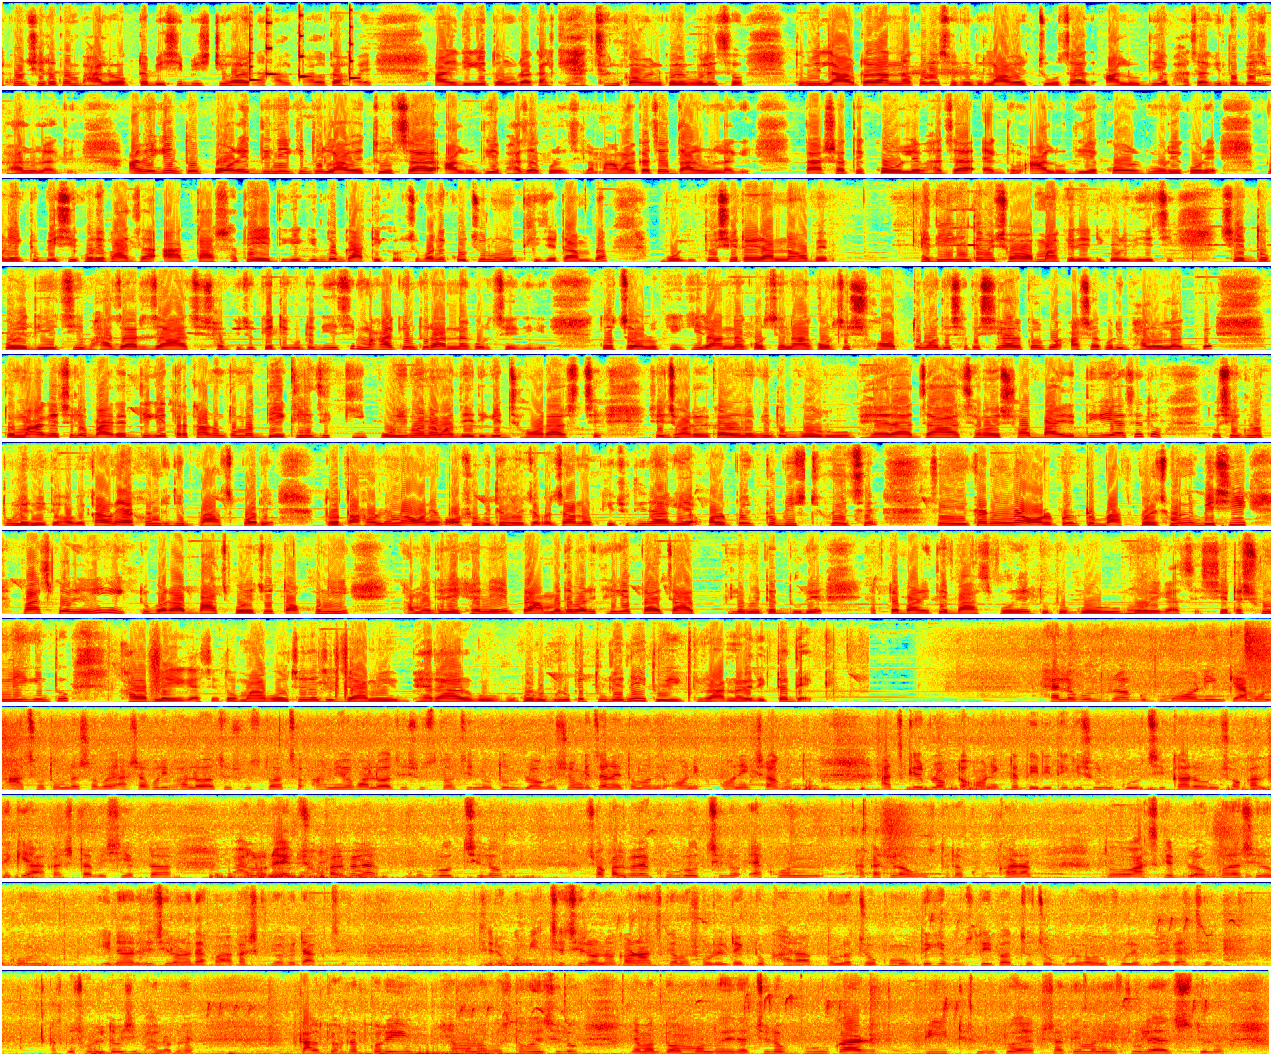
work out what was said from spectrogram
এখন সেরকম ভালো একটা বেশি বৃষ্টি হয় না, হালকা হালকা হয়। আর এদিকে তোমরা কালকে একজন কমেন্ট করে বলেছ, তুমি লাউটা রান্না করেছ, কিন্তু লাউয়ের চোচা আলু দিয়ে ভাজা কিন্তু বেশ ভালো লাগে। আমি কিন্তু পরের দিনেই কিন্তু লাউয়ের চোচা আর আলু দিয়ে ভাজা করেছিলাম। আমার কাছেও দারুণ লাগে। তার সাথে করলে ভাজা, একদম আলু দিয়ে কড়মড়ে করে মানে একটু বেশি করে ভাজা, আর তার সাথে এদিকে কিন্তু গাটি কচু মানে কচুর মুখি যেটা আমরা বলি। তো সেটাই রান্না হবে। এদিকে কিন্তু আমি সব মাকে রেডি করে দিয়েছি, সেদ্ধ করে দিয়েছি, ভাজার যা আছে সব কিছু কেটে কুটে দিয়েছি, মা কিন্তু রান্না করছে এদিকে। তো চলো কি কি রান্না করছে, না করছে, সব তোমাদের সাথে শেয়ার করব, আশা করি ভালো লাগবে। তো মা গেছিল বাইরের দিকে, তার কারণ তোমরা দেখলে যে কি পরিমাণ আমাদের এদিকে ঝড় আসছে। সেই ঝড়ের কারণে কিন্তু গরু, ভেড়া যা আছে আমাদের সব বাইরের দিকেই আছে তো তো সেগুলো তুলে নিতে হবে। কারণ এখন যদি বাজ পড়ে, তো তাহলে না অনেক অসুবিধা হয়ে যাবে। জানো, কিছুদিন আগে অল্প একটু বৃষ্টি হয়েছে, সেই এখানেই না অল্প একটু বাজ পড়েছে। মানে বেশি বাজ পড়েনি, একটু বাজ পড়েছে। তখনই আমাদের এখানে আমাদের বাড়ি থেকে প্রায় চার কিলোমিটার দূরে একটা বাড়িতে বাস পড়ে দুটো গরু মরে গেছে। সেটা শুনলেই কিন্তু খারাপ লেগে গেছে। তো মা বলছিল যে আমি ভেড়া আর গরুগুলোকে তুলে নিই, তুই একটু রান্নার দিকটা দেখ। হ্যালো বন্ধুরা, গুড মর্নিং। কেমন আছো তোমরা সবাই? আশা করি ভালো আছো, সুস্থ আছো। আমিও ভালো আছি, সুস্থ আছি। নতুন ব্লগের সঙ্গে জানাই তোমাদের অনেক অনেক স্বাগত। আজকের ব্লগটা অনেকটা দেরি থেকে শুরু করছি, কারণ সকাল থেকে আকাশটা বেশি একটা ভালো নয়। সকালবেলা খুব রোদ ছিল, সকালবেলায় খুব রোদ ছিল। এখন আকাশের অবস্থাটা খুব খারাপ। তো আজকে ব্লগ করা সেরকম এনার্জি ছিল না। দেখো, আকাশ কীভাবে ডাকছে। সেরকম ইচ্ছে ছিল না, কারণ আজকে আমার শরীরটা একটু খারাপ। তোমরা চোখ মুখ দেখে বুঝতেই পারছ চোখগুলো কেমন ফুলে ফুলে গেছে। আজকে শরীরটা বেশি ভালো নয়। কালকে হঠাৎ করেই এমন অবস্থা হয়েছিল যে আমার দম বন্ধ হয়ে যাচ্ছিল, বুক আর পিঠ দুটো একসাথে মানে চলে আসছিল।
